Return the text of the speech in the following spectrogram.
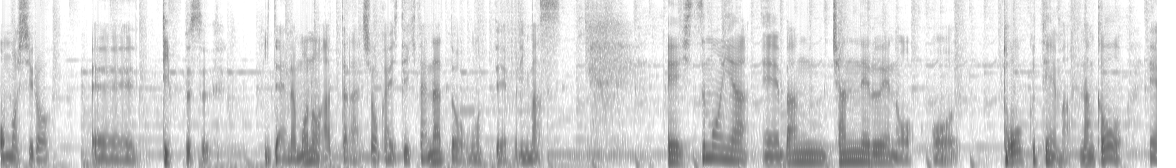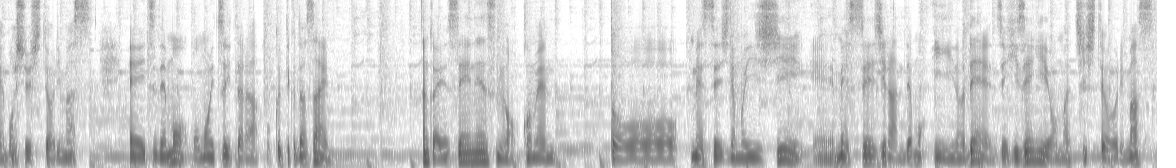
面白、えー、tips みたいなものあったら紹介していきたいなと思っております、えー質問や、えー番チャンネルへのトークテーマなんかを、えー募集しております、えーいつでも思いついたら送ってください。なんか SNS のコメントメッセージでもいいし、えーメッセージ欄でもいいのでぜひぜひお待ちしております。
